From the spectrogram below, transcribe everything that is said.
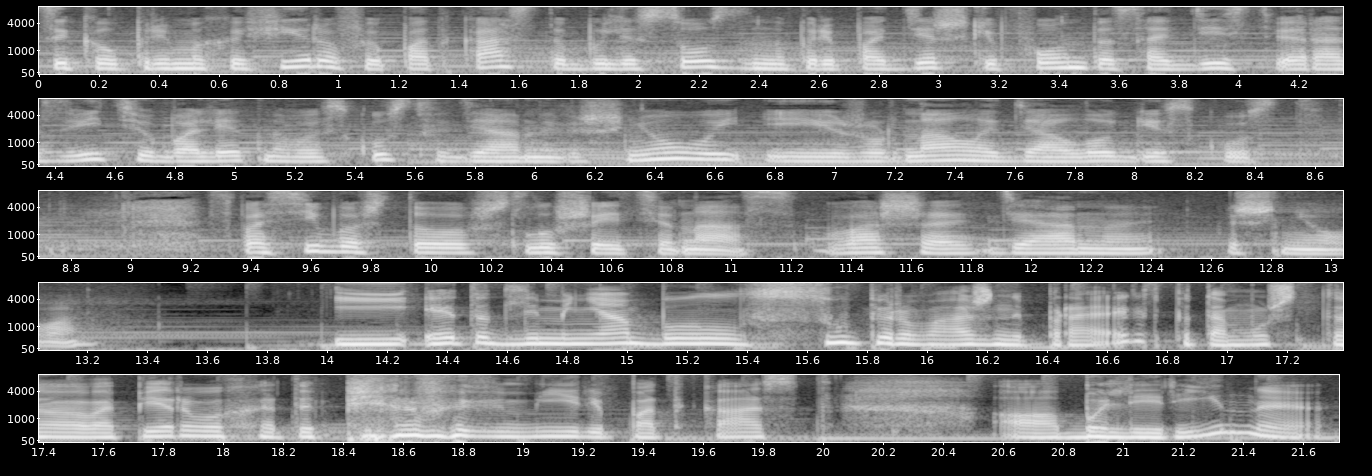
Цикл прямых эфиров и подкасты были созданы при поддержке Фонда содействия развитию балетного искусства Дианы Вишневой и журнала «Диалоги искусств». Спасибо, что слушаете нас. Ваша Диана Вишнева. И это для меня был супер важный проект, потому что, во-первых, это первый в мире подкаст а, балерины.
